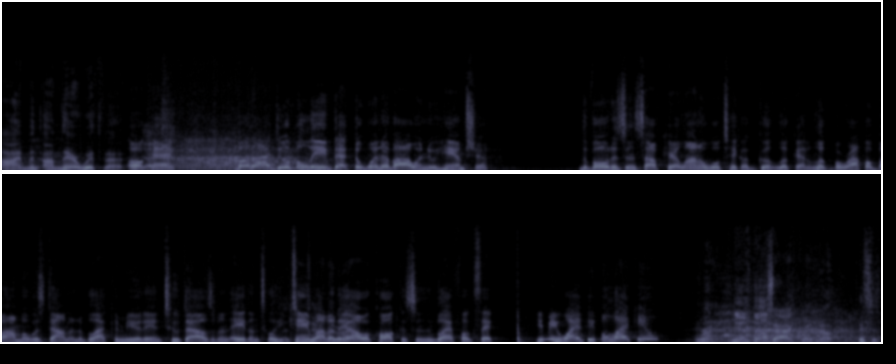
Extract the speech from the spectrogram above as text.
I'm in, I'm there with that. Okay, yes. but I do believe that the win of Iowa, New Hampshire the voters in South Carolina will take a good look at him. Look, Barack Obama was down in the black community in 2008 until he That's came exactly out of the right. Iowa caucus, and black folks said, "You mean white people like you?" Right. exactly. No, this is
